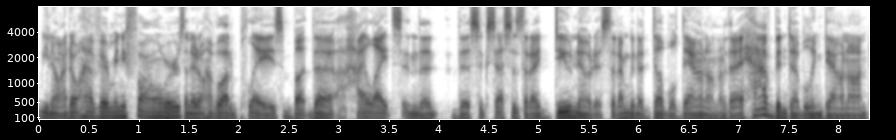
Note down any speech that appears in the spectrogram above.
you know I don't have very many followers and I don't have a lot of plays, but the highlights and the the successes that I do notice that I'm going to double down on, or that I have been doubling down on,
